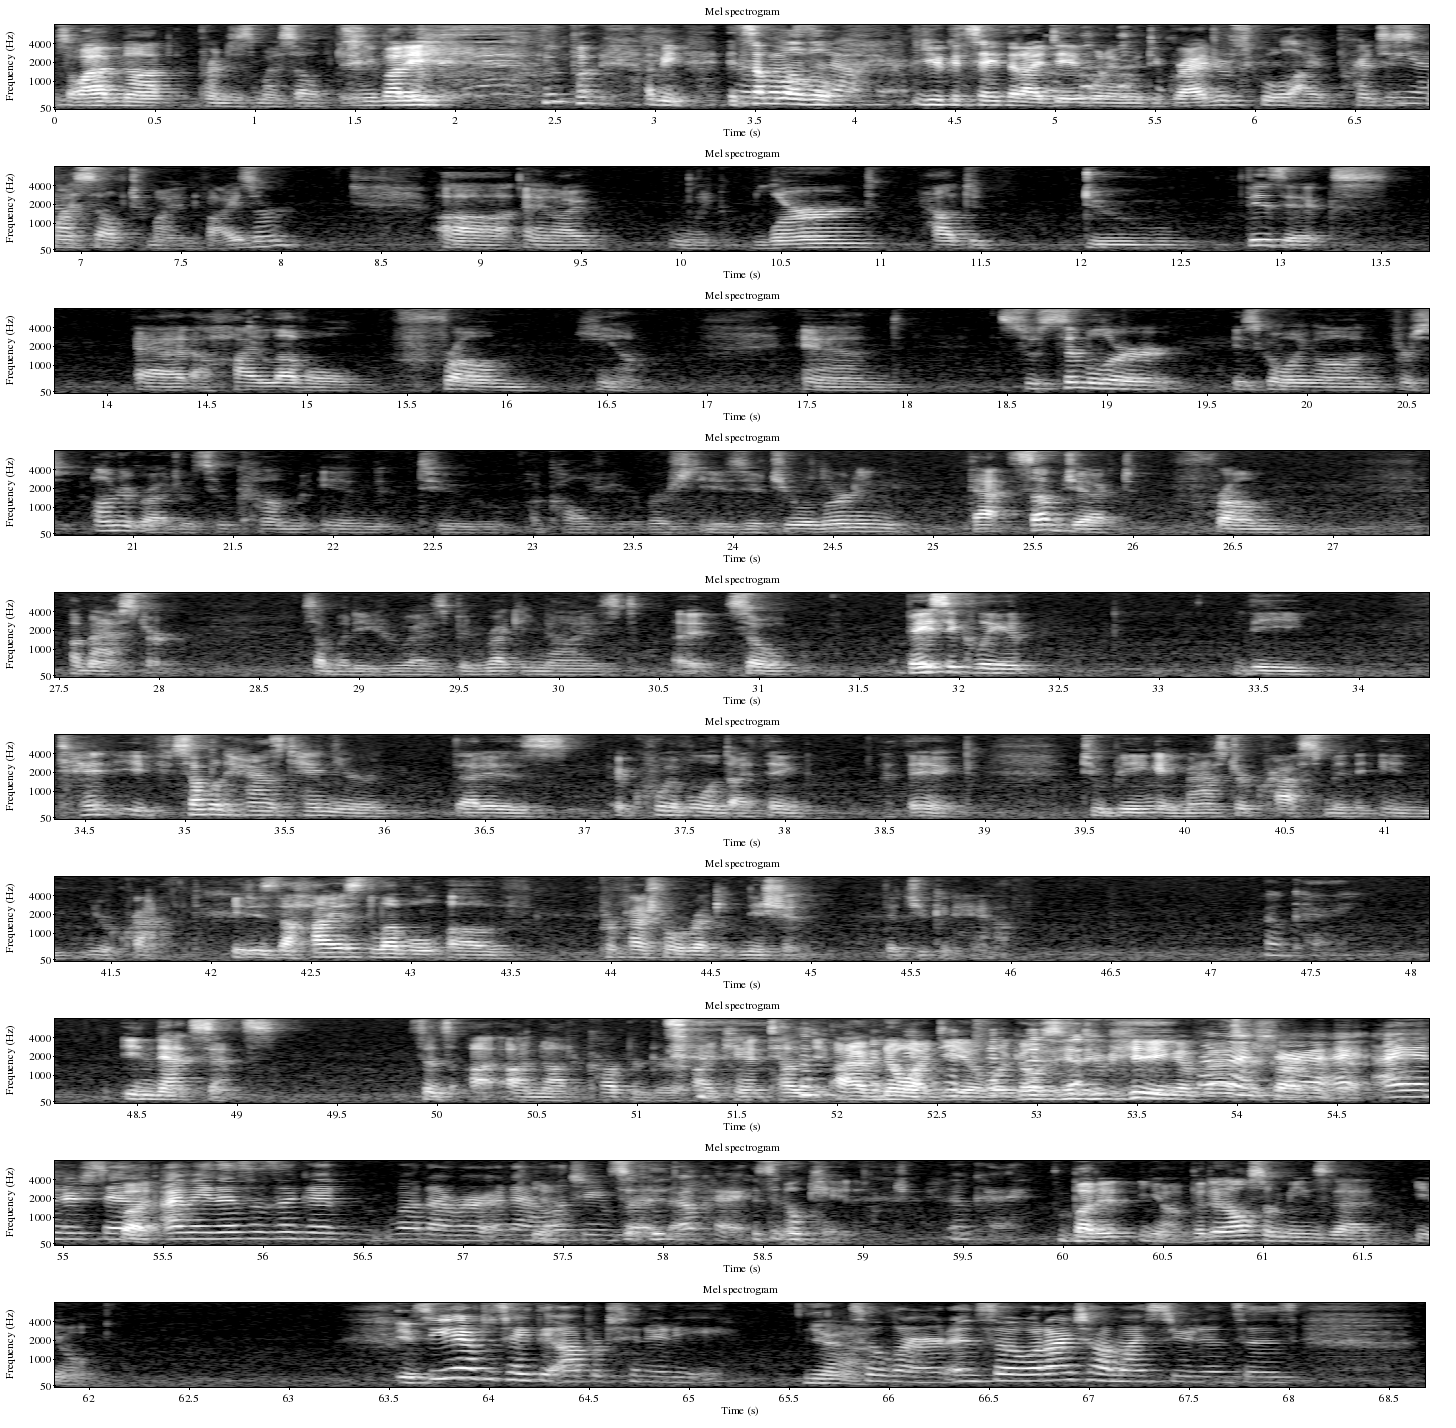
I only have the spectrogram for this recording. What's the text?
So I have not apprenticed myself to anybody. but, I mean, at We're some level, you could say that I did when I went to graduate school. I apprenticed Yeah. myself to my advisor, uh, and I like learned how to do physics at a high level from him. And so similar is going on for undergraduates who come into a college or university is that you're learning that subject from a master, somebody who has been recognized. Uh, so basically, the ten, if someone has tenure, that is equivalent, I think, I think, to being a master craftsman in your craft. It is the highest level of professional recognition that you can have Okay. in that sense. Since I, I'm not a carpenter, I can't tell you. I have no idea what goes into being a I'm master not sure. carpenter. I, I understand. But- I mean, this is a good whatever Yeah. analogy, So but it- okay. It's an okay analogy. Okay. But it you know, but it also means that you know. If, So you have to take the opportunity yeah. to learn. And so what I tell my students is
